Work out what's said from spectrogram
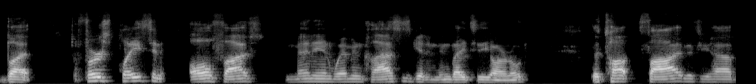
But first place in all five men and women classes get an invite to the Arnold. The top five, if you have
